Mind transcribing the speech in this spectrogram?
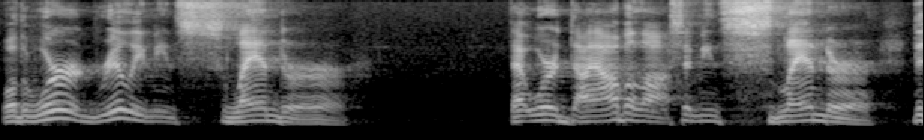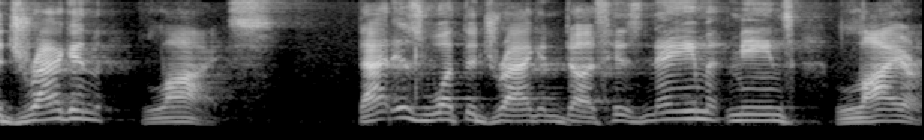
Well, the word really means slanderer. That word diabolos, it means slanderer. The dragon lies. That is what the dragon does. His name means liar.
